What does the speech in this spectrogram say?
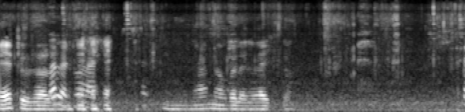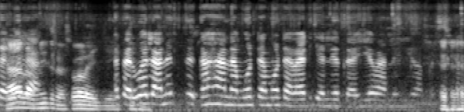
હેઠું. નાનો પડે વાંચતો અત્યારે હાલો મિત્રો સોળાઈ જાય અત્યારે ઓલા ને કહાના મોટા મોટા વાટક્યા લેતા એવા લઈ લેવા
